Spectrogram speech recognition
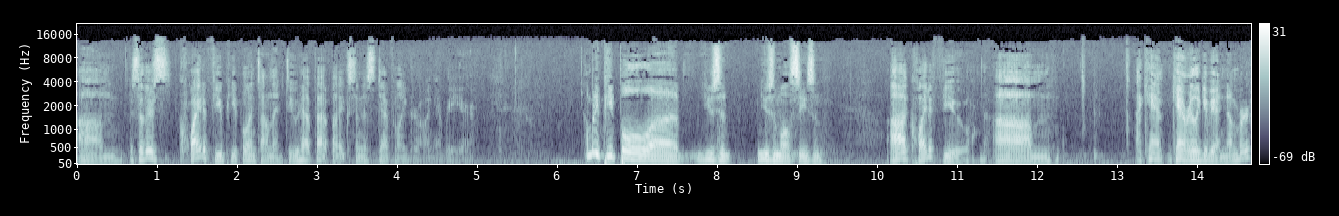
Um, so there's quite a few people in town that do have fat bikes, and it's definitely growing every year. How many people uh, use it? Use them all season? Uh, quite a few. Um, I can't can't really give you a number,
